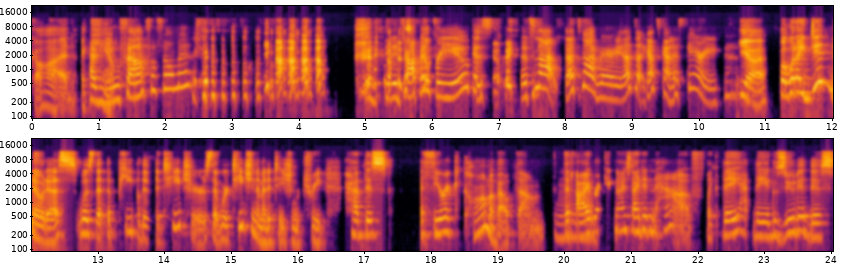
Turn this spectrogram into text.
god. I Have can't. you found fulfillment? did, it drop in for you because that's not that's not very that's that's kind of scary yeah but what i did notice was that the people the, the teachers that were teaching the meditation retreat had this etheric calm about them mm. that i mm. recognized i didn't have like they they exuded this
